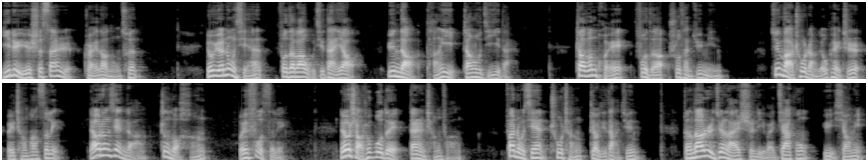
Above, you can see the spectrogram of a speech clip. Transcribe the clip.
一律于十三日转移到农村，由袁仲贤负责把武器弹药运到唐邑、张鲁集一带，赵文奎负责疏散居民，军法处长刘佩之为城防司令，聊城县长郑作恒为副司令，留少数部队担任城防。范仲先出城调集大军，等到日军来时，里外夹攻，予以消灭。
